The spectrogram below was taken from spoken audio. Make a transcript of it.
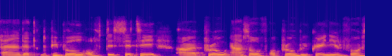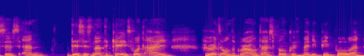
and that the people of this city are pro Azov or pro Ukrainian forces. And this is not the case. What I heard on the ground. I spoke with many people, and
